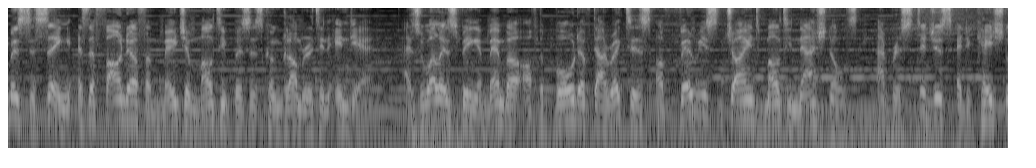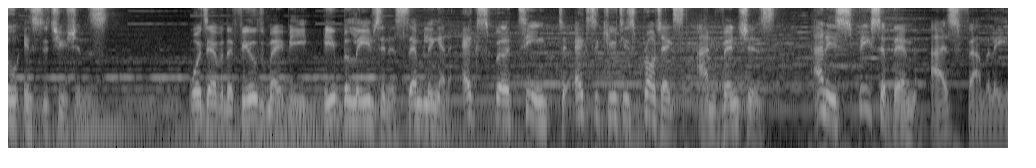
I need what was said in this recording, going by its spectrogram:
Mr. Singh is the founder of a major multi-business conglomerate in India, as well as being a member of the board of directors of various giant multinationals and prestigious educational institutions. Whatever the field may be, he believes in assembling an expert team to execute his projects and ventures, and he speaks of them as family.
